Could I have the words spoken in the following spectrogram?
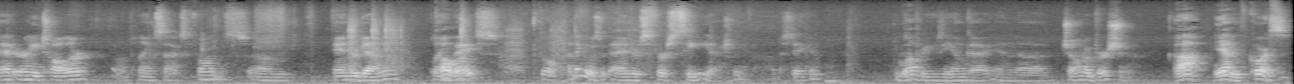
I had Ernie Tollar uh, playing saxophones, um, Andrew Downing playing Oh, wow. bass. Cool. I think it was Andrew's first CD, actually, if I'm not mistaken. He was, Wow. a, pretty, he was a young guy. And uh, John O'Bershin, Ah, yeah, of course.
